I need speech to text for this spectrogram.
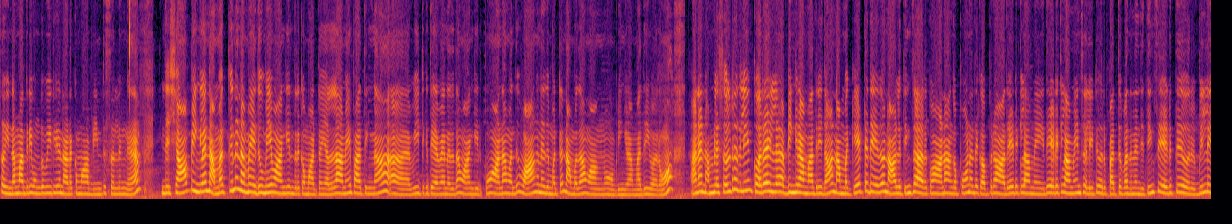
ஸோ இந்த மாதிரி உங்கள் வீட்லேயும் நடக்குமா அப்படின்ட்டு சொல்லுங்கள் இந்த ஷாப்பிங்கில் நமக்குன்னு நம்ம எதுவுமே வாங்கியிருந்திருக்க மாட்டோம். எல்லாமே பார்த்திங்கன்னா வீட்டுக்கு தேவையானது தான் வாங்கியிருப்போம். ஆனால் வந்து வாங்கினது மட்டும் நம்ம தான் வாங்கணும் அப்படிங்கிற மாதிரி வரும். ஆனால் நம்மளை சொல்கிறதுலேயும் குறை இல்லை அப்படிங்கிற மாதிரி தான் நம்ம கேட்டது ஏதோ நாலு திங்ஸாக இருக்கும். ஆனால் அங்கே போனதுக்கப்புறம் அதை எடுக்கலாமே இதை எடுக்கலாமேன்னு சொல்லிட்டு ஒரு பத்து பதினஞ்சு திங்ஸ் எடுத்து ஒரு பில்லை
